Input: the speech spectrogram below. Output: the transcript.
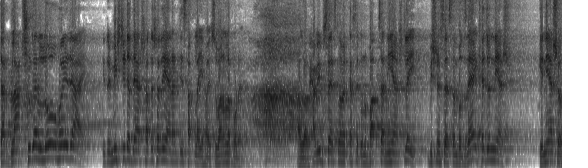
তার ব্লাড সুগার লো হয়ে যায়, কিন্তু মিষ্টিটা দেওয়ার সাথে সাথে এনার্জি সাপ্লাই হয়। সুবহানাল্লাহ পড়েন। আল্লাহর হাবিব সাহা ইসলামের কাছে কোনো বাচ্চা নিয়ে আসলেই বিষ্ণু সাহা ইসলাম বলতে এই খেজুর নিয়ে আস। কে নিয়ে আসো?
